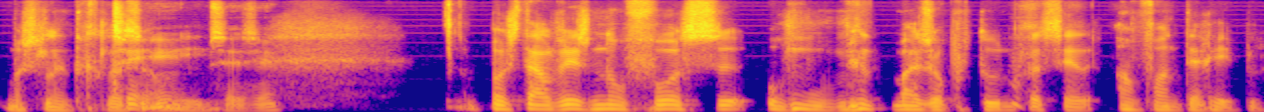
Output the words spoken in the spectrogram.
uma excelente relação. Sim, e, sim, sim pois talvez não fosse o momento mais oportuno para ser enfant terrible.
